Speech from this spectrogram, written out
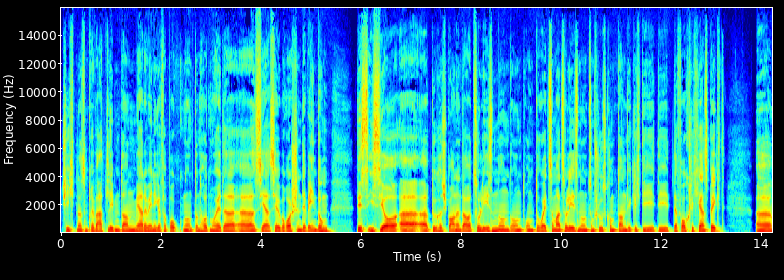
Geschichten aus dem Privatleben dann mehr oder weniger verbocken und dann hat man halt eine, sehr, sehr überraschende Wendung. Das ist ja äh, äh, durchaus spannend auch zu lesen und, und unterhaltsam auch zu lesen und zum Schluss kommt dann wirklich die, die, der fachliche Aspekt. Äh,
